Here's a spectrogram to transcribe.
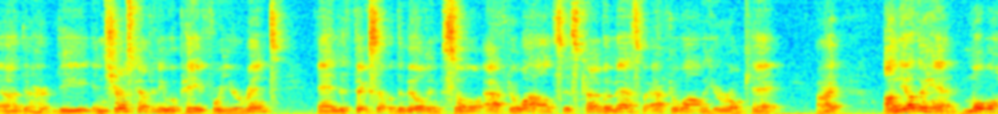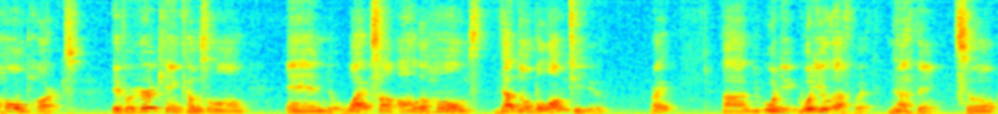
uh, the, the insurance company will pay for your rent and to fix up the building. So after a while, it's, it's kind of a mess, but after a while, you're okay. All right. On the other hand, mobile home parks, if a hurricane comes along and wipes out all the homes that don't belong to you, right? Um, what, you, what are you left with? Nothing. So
